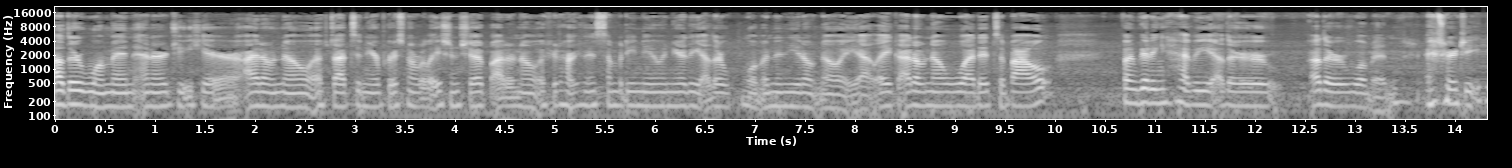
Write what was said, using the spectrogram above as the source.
other woman energy here. I don't know if that's in your personal relationship. I don't know if you're talking to somebody new and you're the other woman and you don't know it yet. Like I don't know what it's about, but I'm getting heavy other other woman energy.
